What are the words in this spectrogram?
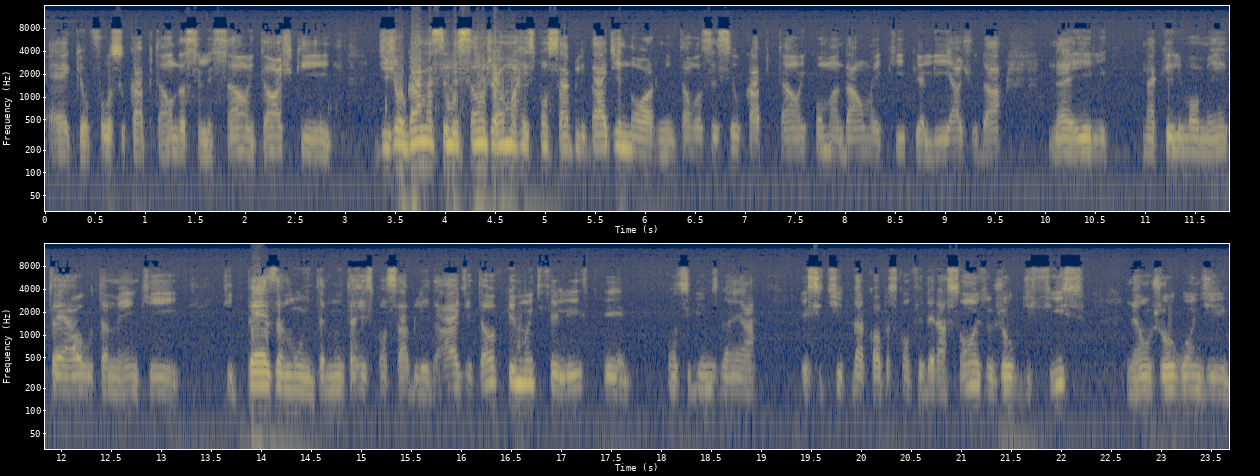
é, que eu fosse o capitão da seleção, então acho que de jogar na seleção já é uma responsabilidade enorme. Então você ser o capitão e comandar uma equipe ali, ajudar né, ele naquele momento é algo também que, que pesa muito, é muita responsabilidade. Então eu fiquei muito feliz porque conseguimos ganhar esse título da Copa das Confederações, um jogo difícil, né, um jogo onde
